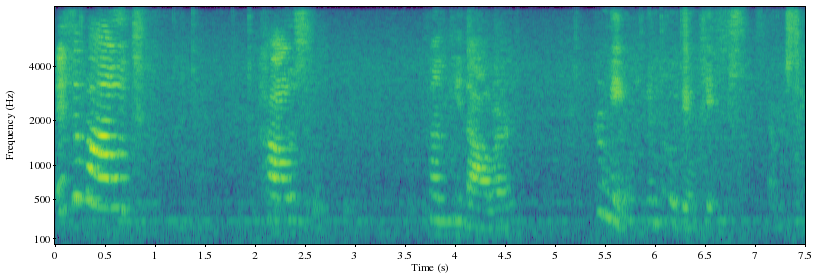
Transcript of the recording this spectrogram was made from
It's about cost twenty dollar per meal, including tips, everything.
